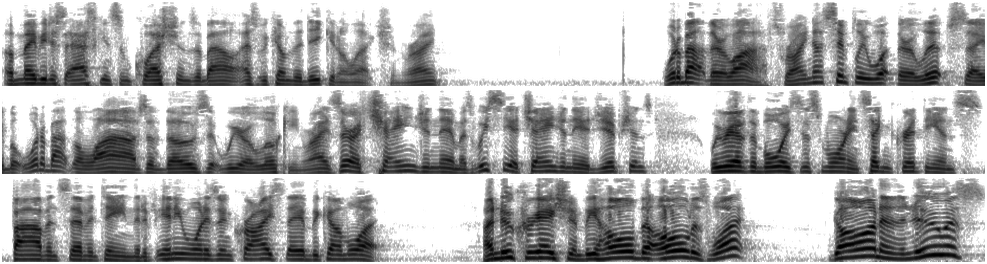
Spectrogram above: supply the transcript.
of maybe just asking some questions about as we come to the deacon election, right? What about their lives, right? Not simply what their lips say, but what about the lives of those that we are looking, right? Is there a change in them? As we see a change in the Egyptians, we read the boys this morning, 2 Corinthians 5 and 17, that if anyone is in Christ, they have become what? A new creation. Behold, the old is what? Gone and the new is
